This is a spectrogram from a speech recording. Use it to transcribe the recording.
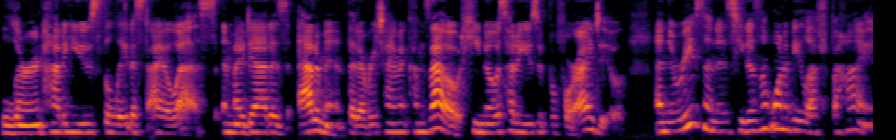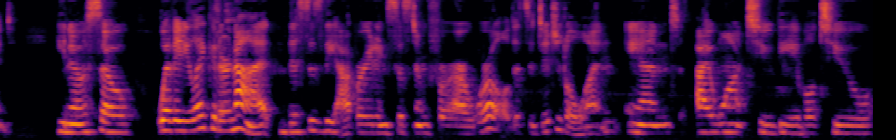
learn how to use the latest iOS. And my dad is adamant that every time it comes out, he knows how to use it before I do. And the reason is he doesn't want to be left behind. You know, so whether you like it or not, this is the operating system for our world. It's a digital one. And I want to be able to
